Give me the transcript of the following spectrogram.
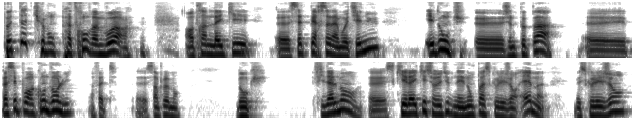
peut-être que mon patron va me voir en train de liker euh, cette personne à moitié nue, et donc euh, je ne peux pas euh, passer pour un con devant lui, en fait, euh, simplement. Donc finalement, euh, ce qui est liké sur YouTube n'est non pas ce que les gens aiment, mais ce que les gens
